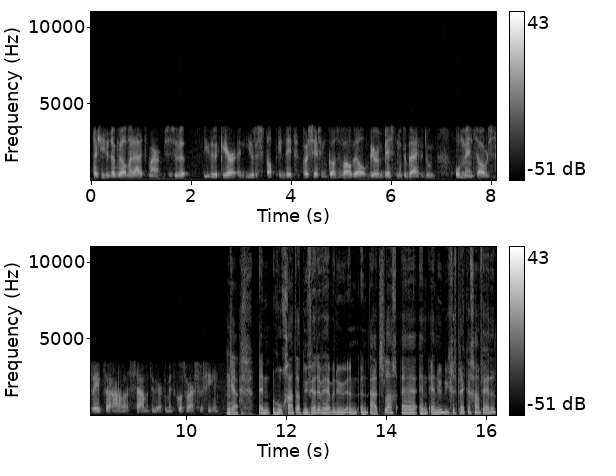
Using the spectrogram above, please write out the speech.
Daar ziet het ook wel naar uit. Maar ze zullen iedere keer en iedere stap in dit proces in Kosovo wel weer hun best moeten blijven doen om mensen over de streep te halen, samen te werken met de Kosovaarse regering. Ja, en hoe gaat dat nu verder? We hebben nu een, een uitslag uh, en, en nu die gesprekken gaan verder?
